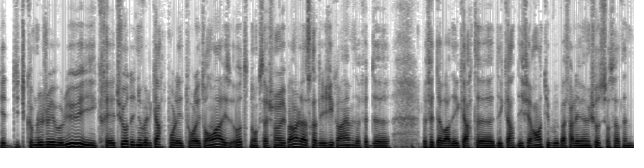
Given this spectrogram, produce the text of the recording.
il comme le jeu évolue, il crée toujours des nouvelles cartes pour les, pour les tournois et autres. Donc, ça changeait pas mal la stratégie quand même, le fait de, le fait d'avoir des cartes, euh, des cartes différentes. Tu pouvais pas faire les mêmes choses sur certaines,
